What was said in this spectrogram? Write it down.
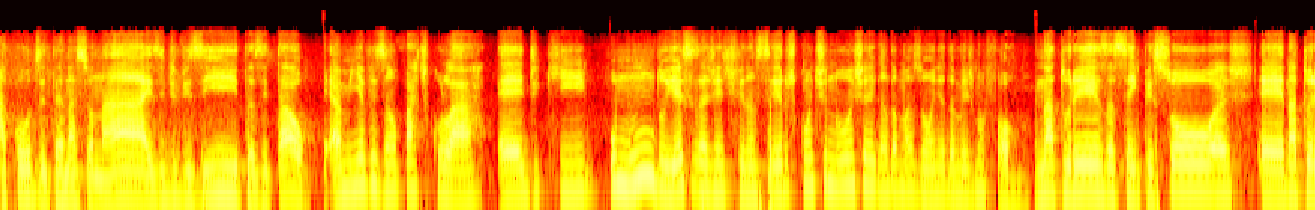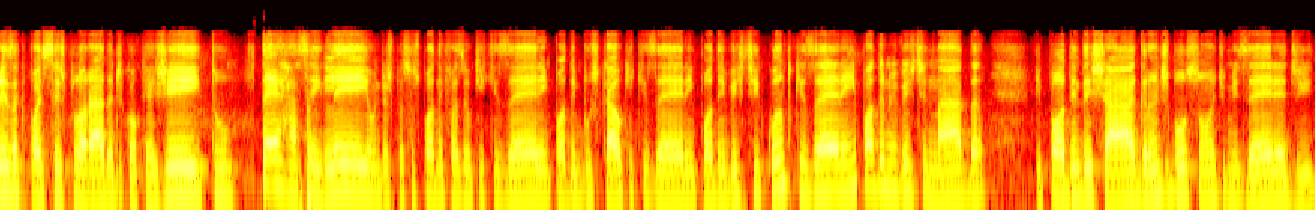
acordos internacionais e de visitas e tal, a minha visão particular é de que o mundo e esses agentes financeiros continuam enxergando a Amazônia da mesma forma. Natureza sem pessoas, é, natureza que pode ser explorada de qualquer jeito, terra sem lei, onde as pessoas podem fazer o que quiserem, podem buscar o que quiserem, podem investir quanto quiserem e podem não investir nada e podem deixar grandes bolsões de miséria, de,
